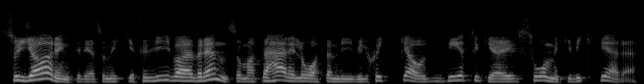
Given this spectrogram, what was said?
Så gör inte det så mycket, för vi var överens om att det här är låten vi vill skicka och det tycker jag är så mycket viktigare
